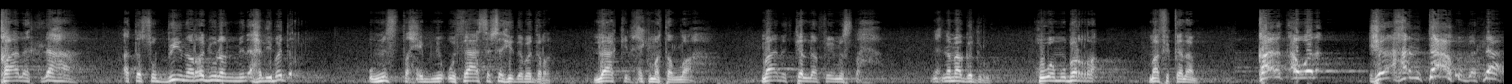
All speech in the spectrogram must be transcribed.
قالت لها أتسبين رجلا من أهل بدر؟ ومصطح بن أثاس شهد بدرا لكن حكمة الله. ما نتكلم في مصطح. نحن ما قدروا. هو مبرأ. ما في كلام. قالت أولا هنتاه؟ قالت لا.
